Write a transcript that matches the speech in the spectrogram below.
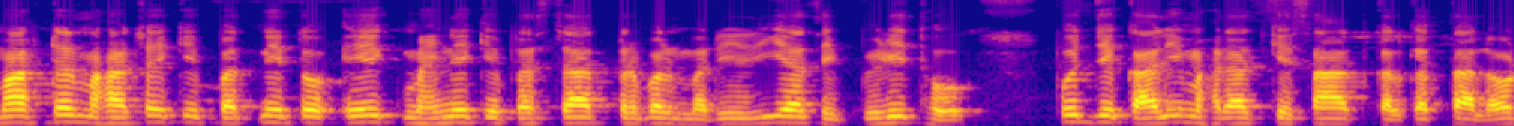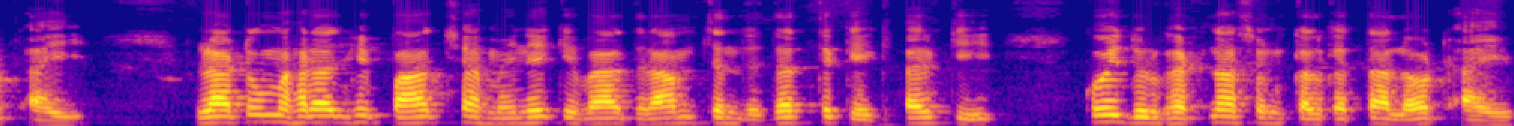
मास्टर महाशय की पत्नी तो एक महीने के पश्चात प्रबल मलेरिया से पीड़ित हो पूज्य काली महाराज के साथ कलकत्ता लौट आई। लाटू महाराज भी पाँच छह महीने के बाद रामचंद्र दत्त के घर की कोई दुर्घटना सुन कलकत्ता लौट आए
